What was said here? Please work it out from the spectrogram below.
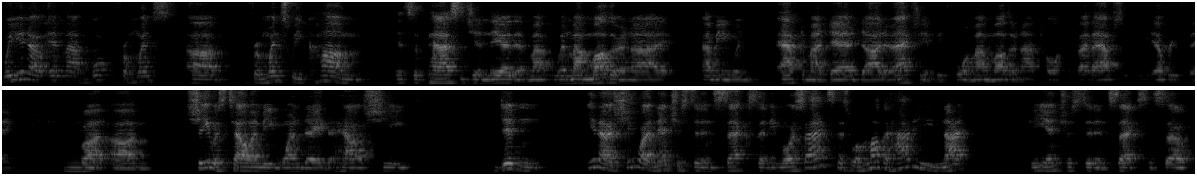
Well, you know, in my book, from whence um, from whence we come, it's a passage in there that my when my mother and I, I mean, when after my dad died, or actually before, my mother and I talked about absolutely everything. Mm. But um, she was telling me one day that how she didn't, you know, she wasn't interested in sex anymore. So I says, "Well, mother, how do you not be interested in sex?" And so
